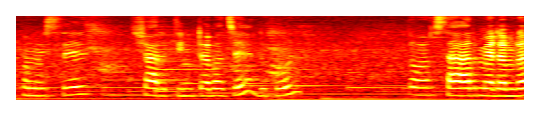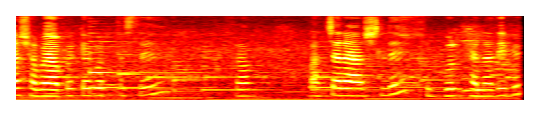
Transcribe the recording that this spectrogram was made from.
এখন হয়েছে সাড়ে তিনটা বাজে দুপুর। তোর স্যার, ম্যাডামরা সবাই অপেক্ষা করতেছে। সব বাচ্চারা আসলে ফুটবল খেলা দেবে।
